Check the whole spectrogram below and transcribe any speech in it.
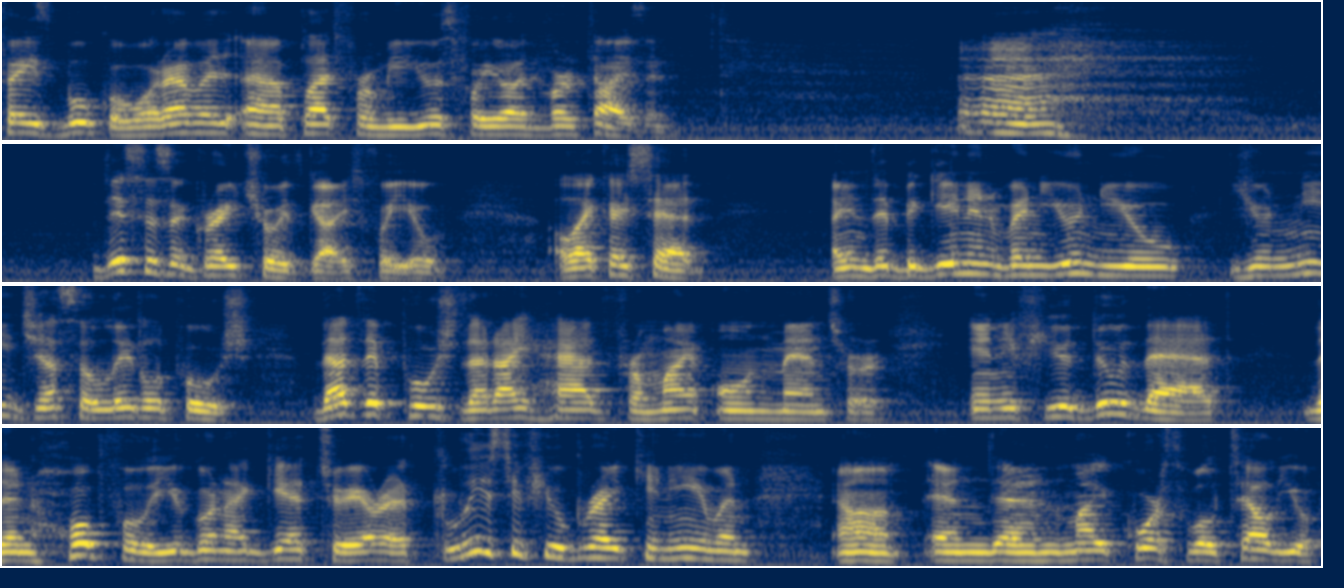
Facebook or whatever uh, platform you use for your advertising. Uh, this is a great choice guys for you. Like I said, in the beginning when you knew you need just a little push. That's the push that I had from my own mentor. And if you do that, then hopefully you're gonna get to area at least if you're breaking even uh, and then my course will tell you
